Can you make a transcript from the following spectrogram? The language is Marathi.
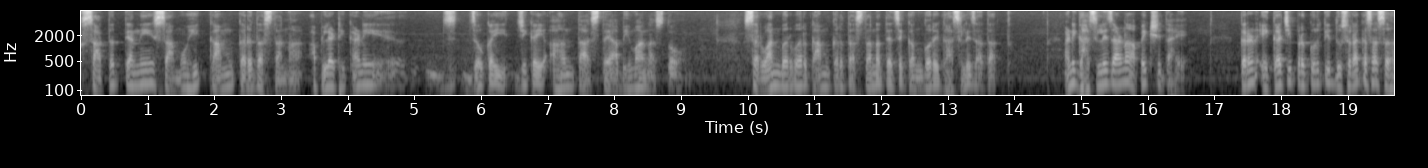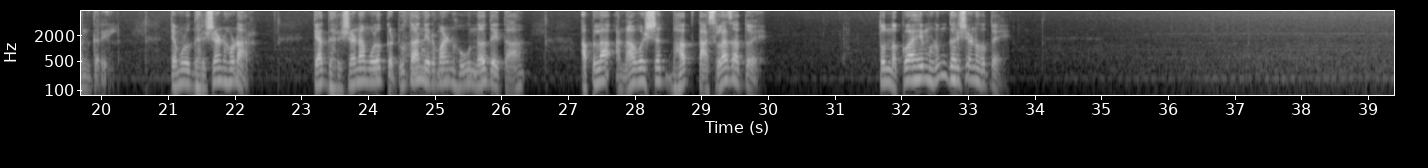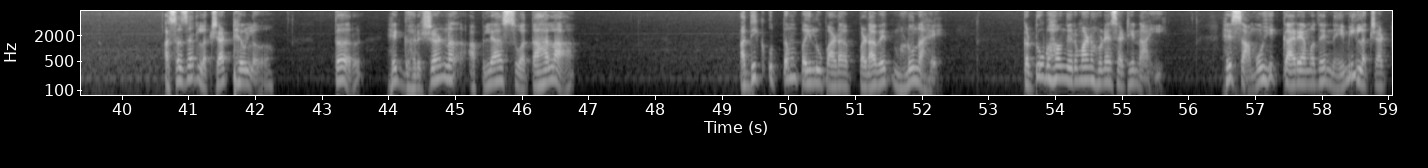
सातत्याने सामूहिक काम करत असताना आपल्या ठिकाणी जो काही जी काही अहंता असते अभिमान असतो सर्वांबरोबर काम करत असताना त्याचे कंगोरे घासले जातात. आणि घासले जाणं अपेक्षित आहे. कारण एकाची प्रकृती दुसरा कसा सहन करेल? त्यामुळं घर्षण होणार. त्या घर्षणामुळं कटुता निर्माण होऊ न देता आपला अनावश्यक भाग तासला जातोय. तो नको आहे म्हणून घर्षण होतंय. असं जर लक्षात ठेवलं तर हे घर्षण आपल्या स्वतःला अधिक उत्तम पैलू पाडा पडावेत म्हणून आहे. कटुभाव निर्माण होण्यासाठी नाही. हे सामूहिक कार्यामध्ये नेहमी लक्षात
